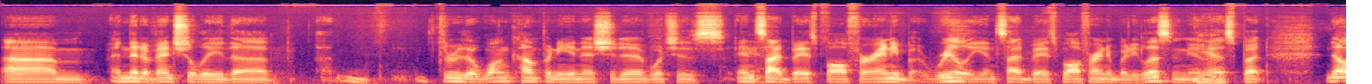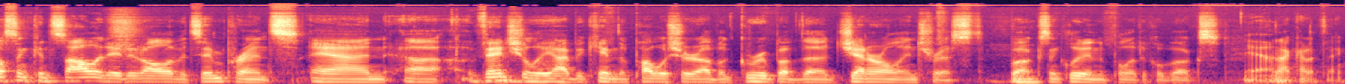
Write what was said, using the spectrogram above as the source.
Um, and then eventually the through the one company initiative, which is inside baseball for anybody, really inside baseball for anybody listening to Yeah. this. But Nelson consolidated all of its imprints, and uh, eventually I became the publisher of a group of the general interest books, including the political books, Yeah. and that kind of thing.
